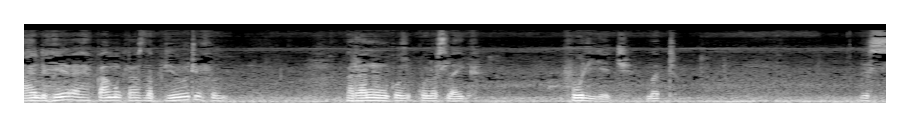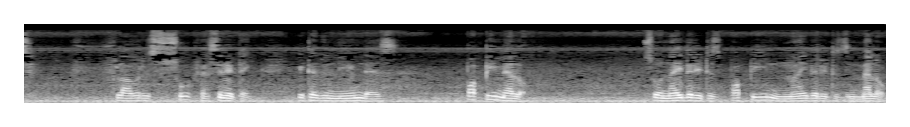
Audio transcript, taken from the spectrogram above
And here I have come across the beautiful ranunculus like foliage but this flower is so fascinating. It has been named as poppy mallow. So neither it is poppy neither it is mallow.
